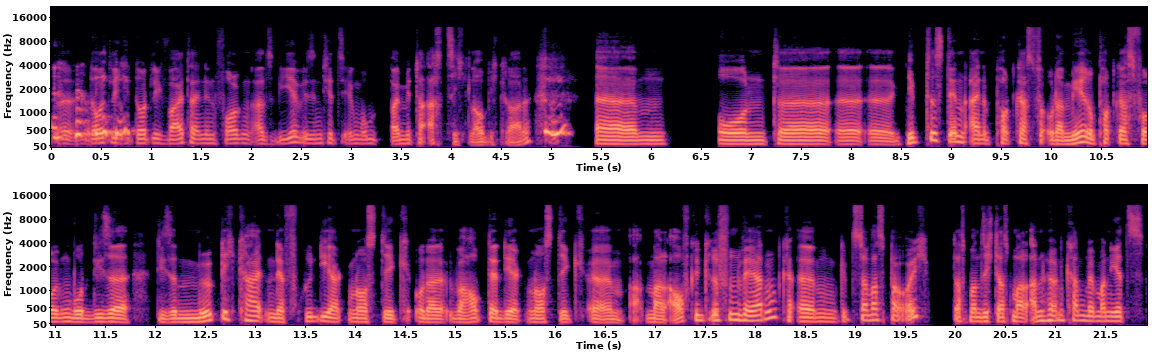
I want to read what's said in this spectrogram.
äh, deutlich, deutlich weiter in den Folgen als wir. Wir sind jetzt irgendwo bei Mitte 80, glaube ich, gerade. Ähm, und äh, äh, äh, gibt es denn eine Podcast oder mehrere Podcast-Folgen, wo diese, diese Möglichkeiten der Frühdiagnostik oder überhaupt der Diagnostik ähm, mal aufgegriffen werden? Ähm, gibt es da was bei euch? Dass man sich das mal anhören kann, wenn man jetzt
